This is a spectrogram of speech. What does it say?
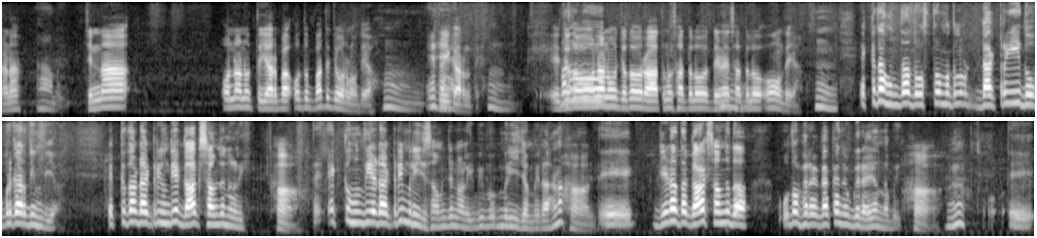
ਹਨਾ। ਹਾਂ ਬਈ। ਜਿੰਨਾ ਉਹਨਾਂ ਨੂੰ ਤਜਰਬਾ ਤੋਂ ਵੱਧ ਜ਼ੋਰ ਲਾਉਂਦੇ ਆ। ਹੂੰ ਇਹ ਤਾਂ ਠੀਕ ਕਰਨ ਤੇ? ਹੂੰ। ਇਹ ਜਦੋਂ ਉਹਨਾਂ ਨੂੰ ਜਦੋਂ ਰਾਤ ਨੂੰ ਸੱਦ ਲਓ ਦਿਨੇ ਸੱਦ ਲਓ ਉਹ ਆਉਂਦੇ ਆ। ਹੂੰ। ਇੱਕ ਤਾਂ ਹੁੰਦਾ ਦੋਸਤੋ ਮਤਲਬ ਡਾਕਟਰੀ ਦੋ ਪ੍ਰਕਾਰ ਦੀ ਹੁੰਦੀ ਆ। ਇੱਕ ਤਾਂ ਡਾਕਟਰੀ ਹੁੰਦੀ ਹੈ ਗਾਹਕ ਸਮਝਣ ਵਾਲੀ। ਹਾਂ। ਤੇ ਇੱਕ ਹੁੰਦੀ ਹੈ ਡਾਕਟਰੀ ਮਰੀਜ਼ ਸਮਝਣ ਵਾਲੀ ਵੀ ਮਰੀਜ਼ ਆ ਮੇਰਾ ਹਨਾ? ਹਾਂ। ਤੇ ਜਿਹੜਾ ਤਾਂ ਗਾਹਕ ਸਮਝਦਾ ਉਹ ਤਾਂ ਫਿਰ ਗਾਹਕਾਂ ਜੋਗੇ ਰਹਿ ਜਾਂਦਾ ਬਈ। ਹੂੰ। ਤੇ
